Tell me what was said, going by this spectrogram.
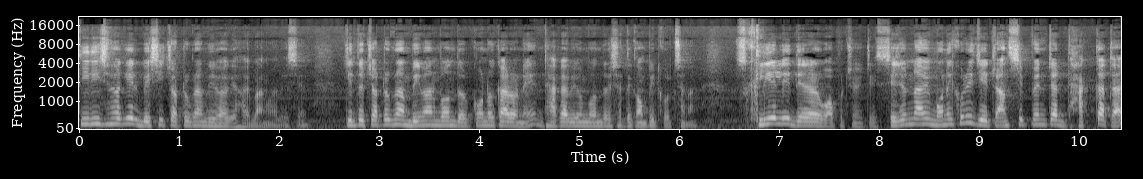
তিরিশ ভাগের বেশি চট্টগ্রাম বিভাগে হয় বাংলাদেশে। কিন্তু চট্টগ্রাম বিমানবন্দর কোনো কারণে ঢাকা বিমানবন্দরের সাথে কম্পিট করছে না। ক্লিয়ারলি দেয়ার আর অপরচুনিটিস সেজন্য আমি মনে করি যে ট্রান্সশিপমেন্টের ধাক্কাটা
